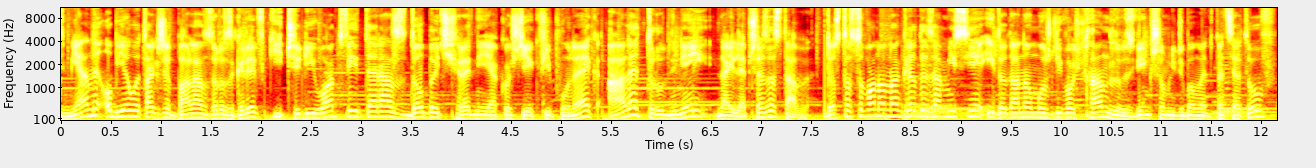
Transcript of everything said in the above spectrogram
Zmiany objęły także balans rozgrywki, czyli łatwiej teraz zdobyć średniej jakości ekwipunek, ale trudniej najlepsze zestawy. Dostosowano nagrody za misje i dodano możliwość handlu z większą liczbą NPC-ów.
